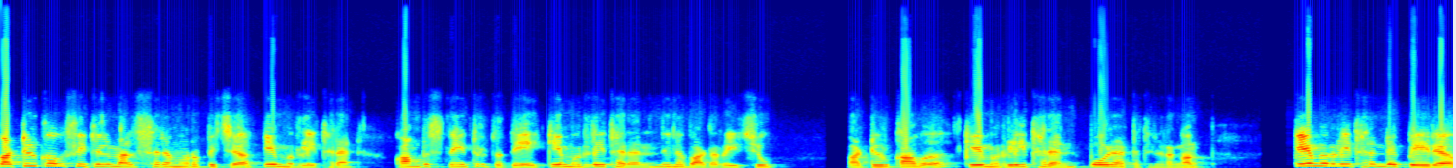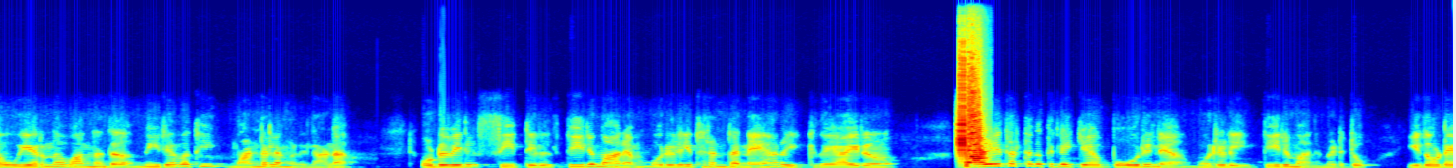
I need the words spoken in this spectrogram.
വട്ടിയൂർക്കാവ് സീറ്റിൽ മത്സരം ഉറപ്പിച്ച് കെ മുരളീധരൻ. കോൺഗ്രസ് നേതൃത്വത്തെ കെ മുരളീധരൻ നിലപാടറിയിച്ചു വട്ടിയൂർക്കാവ് കെ മുരളീധരൻ പോരാട്ടത്തിനിറങ്ങും. കെ മുരളീധരന്റെ പേര് ഉയർന്നു വന്നത് നിരവധി മണ്ഡലങ്ങളിലാണ്. ഒടുവിൽ സീറ്റിൽ തീരുമാനം മുരളീധരൻ തന്നെ അറിയിക്കുകയായിരുന്നു. പഴയ തട്ടകത്തിലേക്ക് പോരിന് മുരളി തീരുമാനമെടുത്തു. ഇതോടെ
